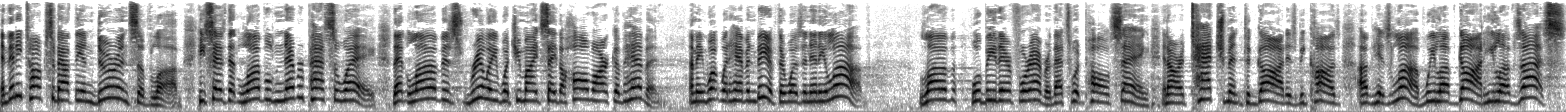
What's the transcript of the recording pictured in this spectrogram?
And then he talks about the endurance of love. He says that love will never pass away. That love is really what you might say the hallmark of heaven. I mean what would heaven be if there wasn't any love Love will be there forever. That's what Paul's saying. And our attachment to God is because of his love. We love God, he loves us.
